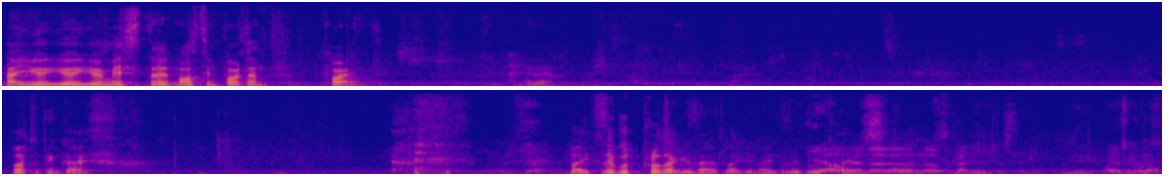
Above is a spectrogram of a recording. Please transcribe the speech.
Ah, you, you, you missed the most important point. Yeah. What do you think, guys? but it's a good product, isn't it? Like, you know, it's a good Yeah, yeah, no, no, that was kind of interesting. Wait, but don't,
